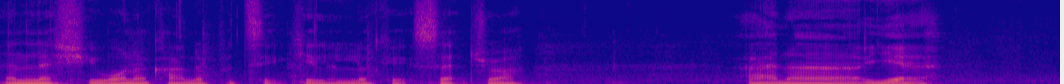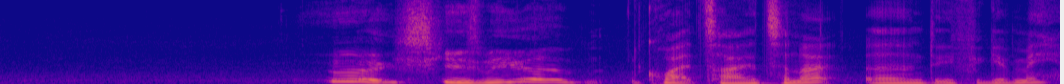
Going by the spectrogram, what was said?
unless you want a kind of particular look, etc. And uh, yeah, excuse me, I'm quite tired tonight. Uh, do forgive me.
